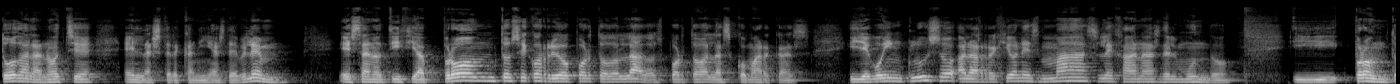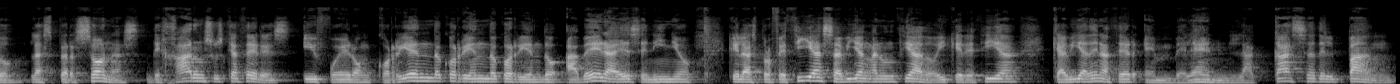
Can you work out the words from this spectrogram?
toda la noche en las cercanías de Belén. Esa noticia pronto se corrió por todos lados, por todas las comarcas, y llegó incluso a las regiones más lejanas del mundo. Y pronto las personas dejaron sus quehaceres y fueron corriendo, corriendo, corriendo a ver a ese niño que las profecías habían anunciado y que decía que había de nacer en Belén, la casa del pan,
